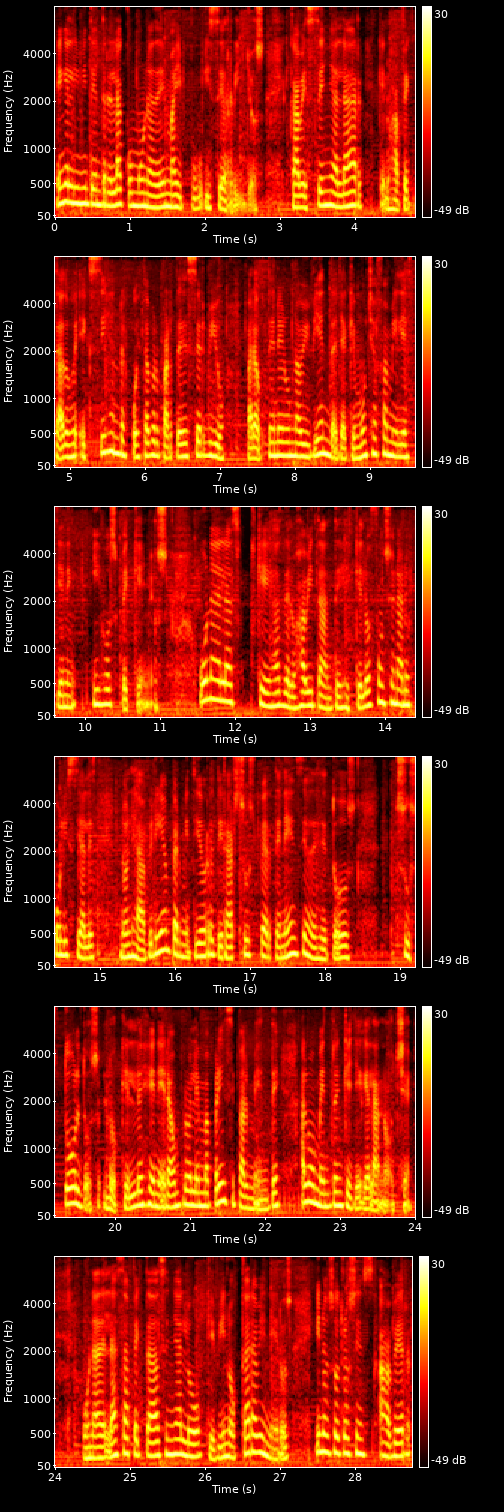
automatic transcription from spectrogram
en el límite entre la comuna de Maipú y Cerrillos. Cabe señalar que los afectados exigen respuesta por parte de Serviu para obtener una vivienda ya que muchas familias tienen hijos pequeños. Una de las quejas de los habitantes es que los funcionarios policiales no les habrían permitido retirar sus pertenencias desde todos sus toldos, lo que le genera un problema principalmente al momento en que llegue la noche. Una de las afectadas señaló que vino carabineros y nosotros sin haber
